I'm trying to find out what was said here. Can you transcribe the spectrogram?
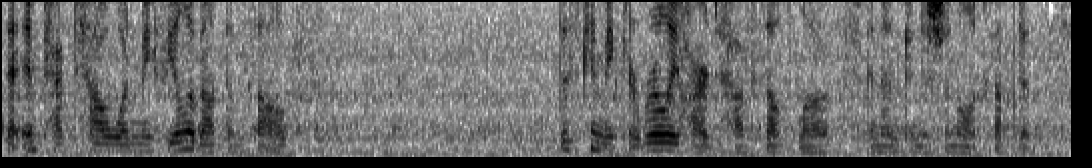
that impact how one may feel about themselves. This can make it really hard to have self love and unconditional acceptance.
